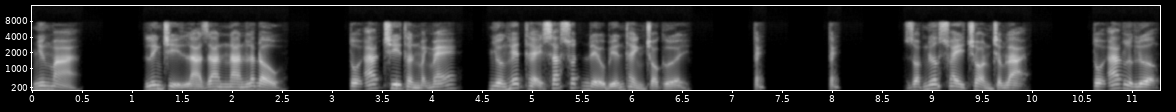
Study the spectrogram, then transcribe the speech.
Nhưng mà, Linh chỉ là gian nan lắc đầu. Tội ác chi thần mạnh mẽ, nhường hết thể xác suất đều biến thành trò cười. Tạch, tạch. Giọt nước xoay tròn chậm lại. Tội ác lực lượng,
